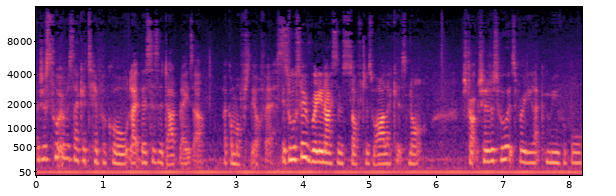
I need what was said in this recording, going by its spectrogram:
I just thought it was like a typical, like this is a dad blazer. Like I'm off to the office. It's also really nice and soft as well. Like it's not structured at all. It's really like movable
